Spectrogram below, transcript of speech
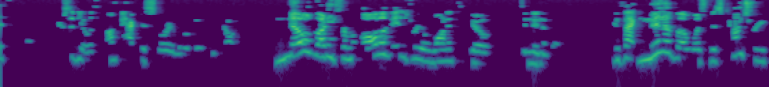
Here's the deal. Let's unpack this story a little bit. Nobody from all of Israel wanted to go to Nineveh. In fact, Nineveh was this country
